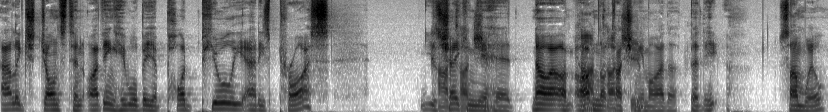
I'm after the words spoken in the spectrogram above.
Alex Johnston. I think he will be a pod purely at his price. You're Can't shaking your him. head. No, I'm, I'm not touch touching him. him. either, but he, some will.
